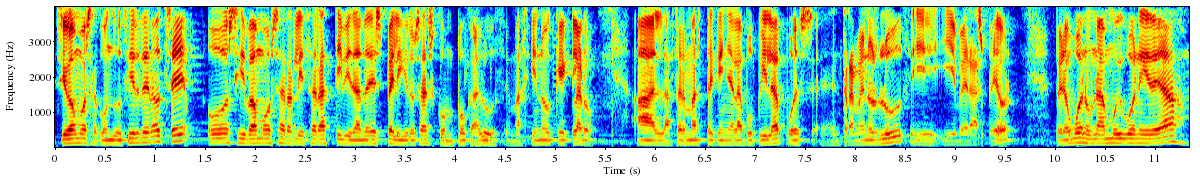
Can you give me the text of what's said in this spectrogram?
si vamos a conducir de noche o si vamos a realizar actividades peligrosas con poca luz. Imagino que claro, al hacer más pequeña la pupila pues entra menos luz y, y verás peor. Pero bueno, una muy buena idea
